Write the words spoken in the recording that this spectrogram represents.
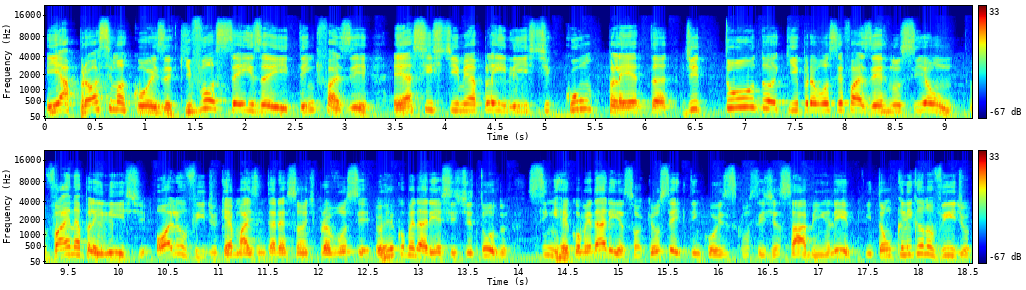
E a próxima coisa que vocês aí tem que fazer é assistir minha playlist completa de tudo aqui para você fazer no CIA 1. Vai na playlist, olha o vídeo que é mais interessante para você. Eu recomendaria assistir tudo? Sim, recomendaria, só que eu sei que tem coisas que vocês já sabem ali. Então clica no vídeo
